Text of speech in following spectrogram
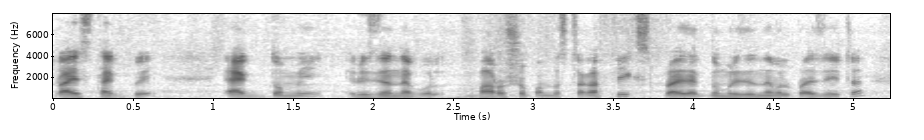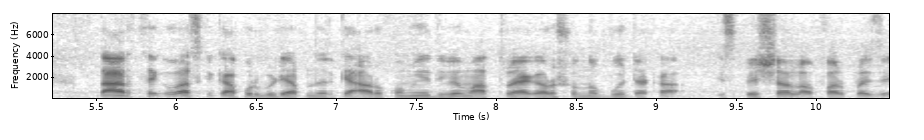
প্রাইস থাকবে একদমই রিজনেবল বারোশো পঞ্চাশ টাকা ফিক্সড প্রাইস একদম রিজনেবল প্রাইস এটা। তার থেকেও আজকে কাপড় বিডি আপনাদেরকে আরও কমিয়ে দিবে। মাত্র এগারোশো নব্বই টাকা স্পেশাল অফার প্রাইসে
